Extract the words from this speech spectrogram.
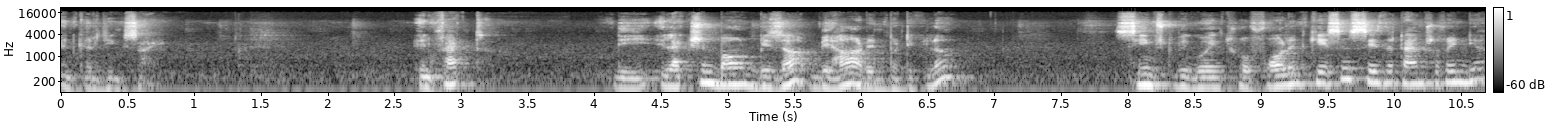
encouraging sign. In fact, the election bound Bihar in particular seems to be going through a fall in cases, says the Times of India,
